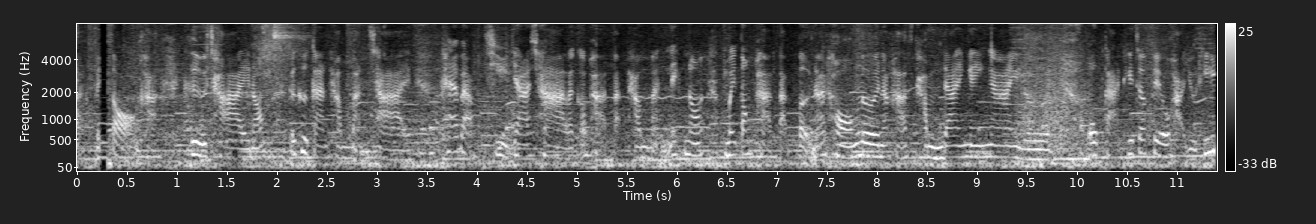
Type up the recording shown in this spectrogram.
กาสเฟสสองค่ะ คือชายเนาะก็คือการทำหมันชาย แค่แบบฉีดยาชาแล้วก็ผ่าตัดทำหมันเล็กน้อย ไม่ต้องผ่าตัดเปิดหน้าท้องเลยนะคะทำได้ง่าย ๆเลย โอกาสที่จะเฟลค่ะอยู่ที่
